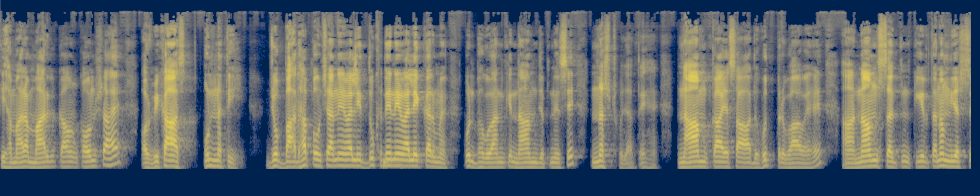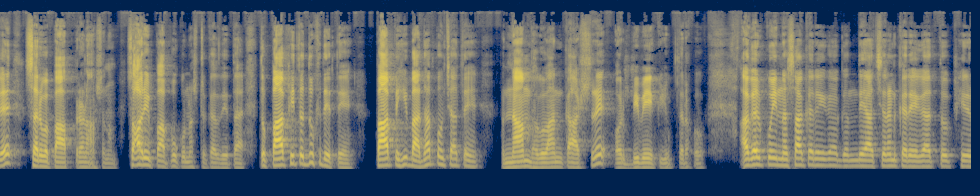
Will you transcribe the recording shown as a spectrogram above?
कि हमारा मार्ग कौन कौन सा है और विकास, उन्नति, जो बाधा पहुँचाने वाली, दुख देने वाले कर्म उन भगवान के नाम जपने से नष्ट हो जाते हैं। नाम का ऐसा अद्भुत प्रभाव है। हाँ नाम संकीर्तनम यश सर्व पाप प्रणाशनम सारे पापों को नष्ट कर देता है। तो पाप ही तो दुख देते हैं। पाप ही बाधा पहुंचाते हैं। नाम भगवान का आश्रय और विवेक युक्त रहो। अगर कोई नशा करेगा, गंदे आचरण करेगा तो फिर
